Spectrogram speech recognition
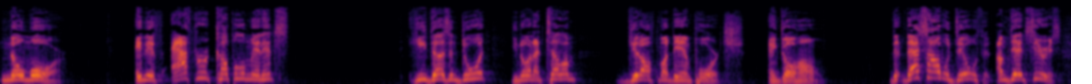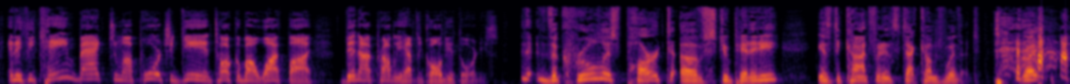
no more. And if after a couple of minutes he doesn't do it, you know what I tell him? Get off my damn porch and go home. Th- that's how I would deal with it. I'm dead serious. And if he came back to my porch again, talk about Wi Fi, then I'd probably have to call the authorities. The cruelest part of stupidity is the confidence that comes with it, right?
